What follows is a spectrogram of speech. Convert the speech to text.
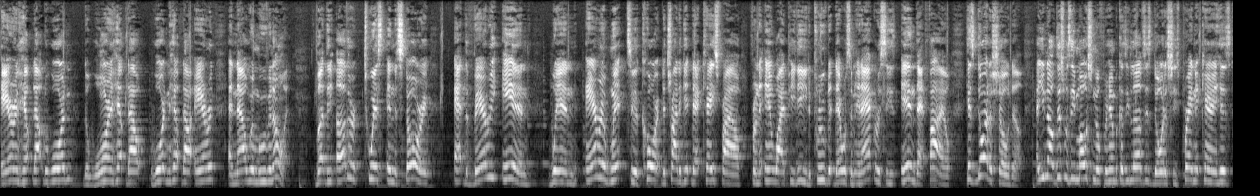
Aaron helped out the warden, the warden helped out, warden helped out Aaron, and now we're moving on. But the other twist in the story, at the very end, when Aaron went to court to try to get that case file from the NYPD to prove that there were some inaccuracies in that file, his daughter showed up. And you know, this was emotional for him because he loves his daughter. She's pregnant, carrying his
